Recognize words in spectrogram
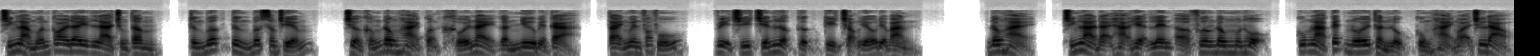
chính là muốn coi đây là trung tâm, từng bước từng bước xâm chiếm, trưởng khống đông hải quận khối này gần như biển cả, tài nguyên phong phú, vị trí chiến lược cực kỳ trọng yếu địa bàn đông hải chính là đại hạ hiện lên ở phương đông môn hộ, cũng là kết nối thần lục cùng hải ngoại chư đảo,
